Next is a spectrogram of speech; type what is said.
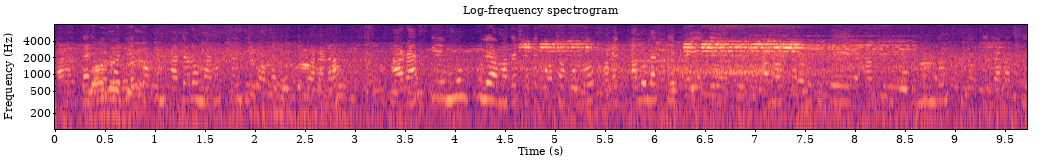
তখন হাজারো মানুষ থাকে কথা বলতে পারে না। আর আজকে মন খুলে আমাদের সাথে কথা বলল। অনেক ভালো লাগছে ভাইয়াকে। আমার তরফ থেকে আন্তরিক অভিনন্দন শুভেচ্ছা জানাচ্ছি।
